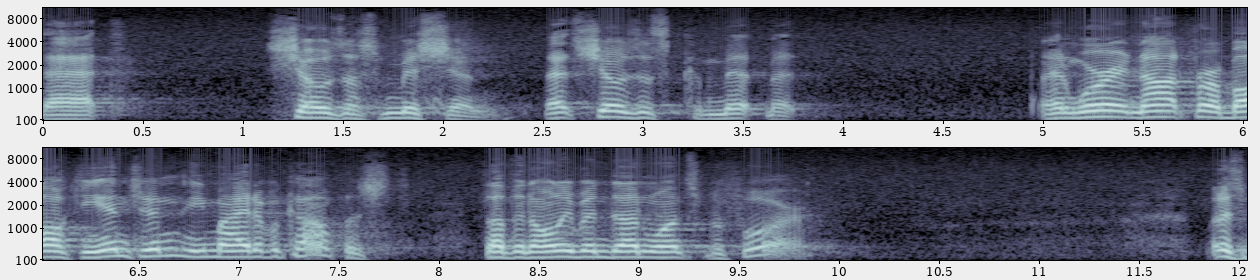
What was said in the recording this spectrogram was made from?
that shows us mission, that shows us commitment. And were it not for a balky engine, he might have accomplished something only been done once before. But as,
